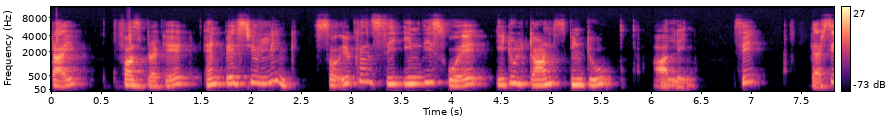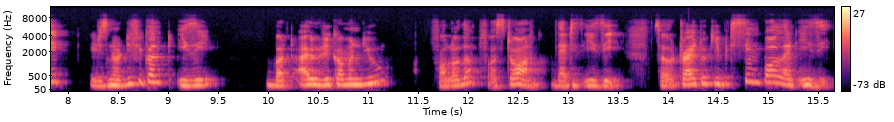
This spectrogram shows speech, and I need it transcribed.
type first bracket and paste your link. So you can see in this way it will turns into a link. See? That's it it is not difficult easy but i will recommend you follow the first one. That is easy. So try to keep it simple and easy.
